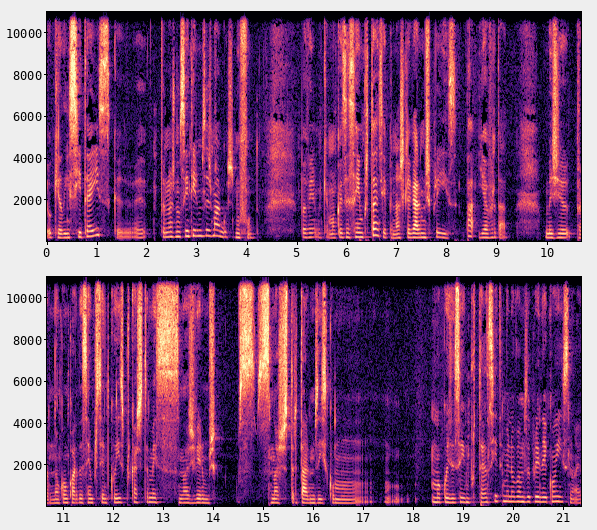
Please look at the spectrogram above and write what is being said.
o que ele incita é isso, que uh, para nós não sentirmos as mágoas, no fundo. Para ver que é uma coisa sem importância, para nós cagarmos para isso. Pá, e é verdade. Mas pronto, não concordo a 100% com isso, porque acho que também se nós vermos, se nós tratarmos isso como uma coisa sem importância, também não vamos aprender com isso, não é?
